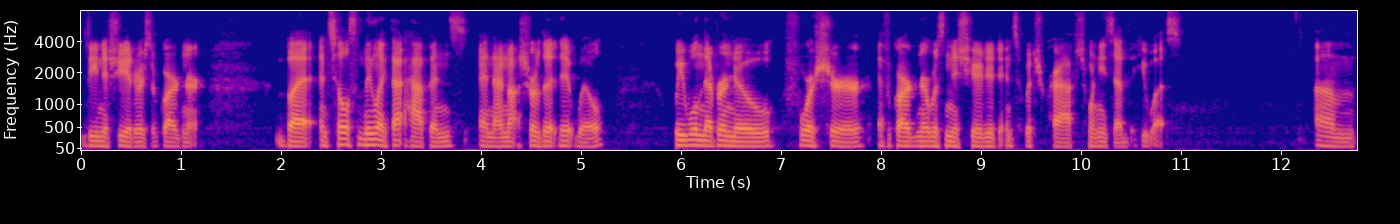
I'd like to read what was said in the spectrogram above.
the initiators of Gardner. But until something like that happens, and I'm not sure that it will, we will never know for sure if Gardner was initiated into witchcraft when he said that he was. Um,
